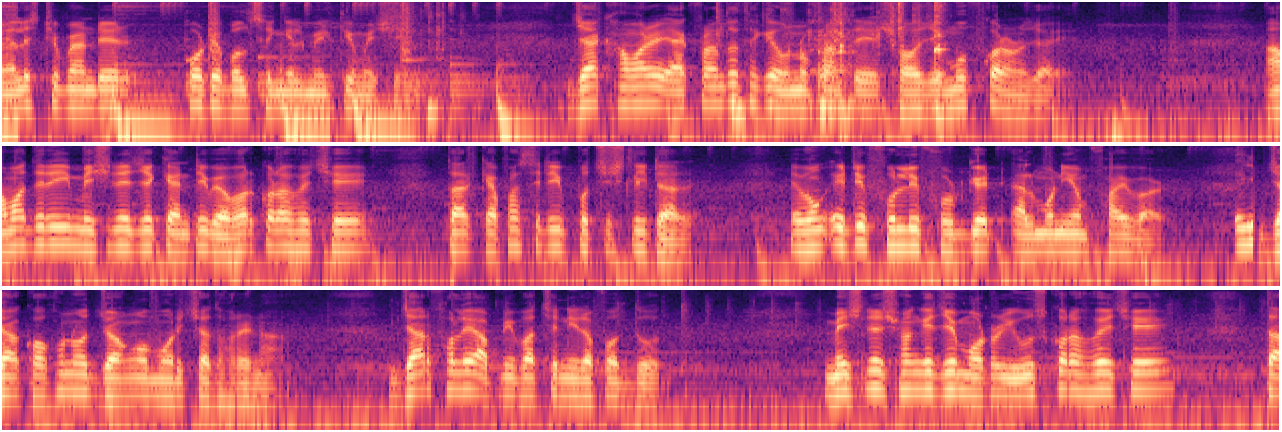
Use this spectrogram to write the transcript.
ম্যালেস্টি ব্র্যান্ডের পোর্টেবল সিঙ্গেল মিল্কি মেশিন যা খামারের এক প্রান্ত থেকে অন্য প্রান্তে সহজে মুভ করানো যায়। আমাদের এই মেশিনে যে ক্যানটি ব্যবহার করা হয়েছে, তার ক্যাপাসিটি পঁচিশ লিটার এবং এটি fully food grade aluminium fibre যা কখনও জং ও মরিচা ধরে না, যার ফলে আপনি পাচ্ছেন নিরাপদ দুধ। মেশিনের সঙ্গে যে মোটর ইউজ করা হয়েছে, তা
